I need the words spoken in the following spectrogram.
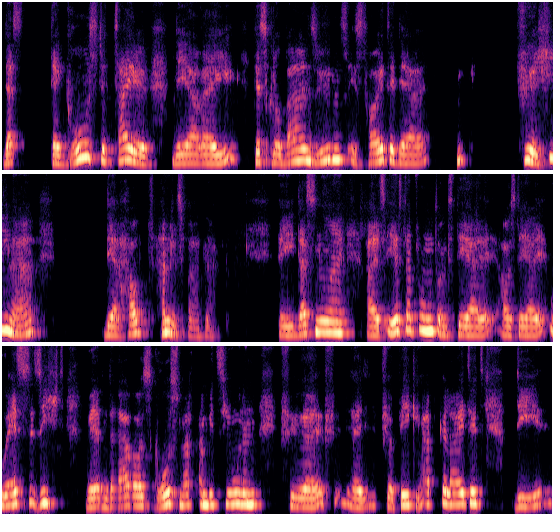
dass der größte Teil der, des globalen Südens ist heute der, für China der Haupthandelspartner. Äh, das nur als erster Punkt und der, aus der US-Sicht werden daraus Großmachtambitionen für, äh, für Peking abgeleitet, die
